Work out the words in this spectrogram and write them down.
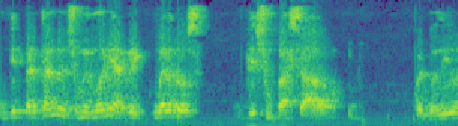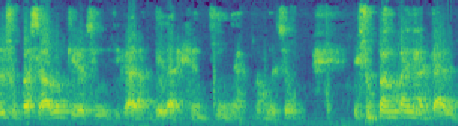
despertando en su memoria recuerdos de su pasado. Cuando digo de su pasado, quiero significar de la Argentina, de, su, de, su, pampa natal.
